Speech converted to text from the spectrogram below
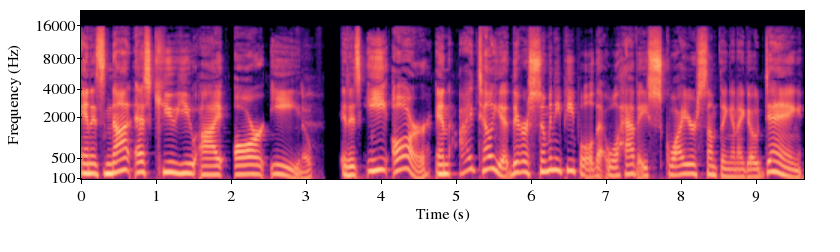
And it's not S Q U I R E. Nope. It is ER. And I tell you, there are so many people that will have a Squier something, and I go, dang,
